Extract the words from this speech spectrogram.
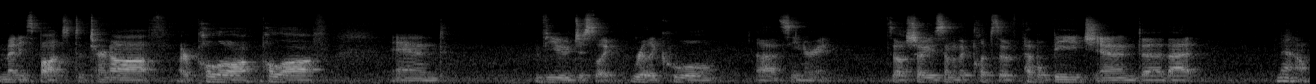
many spots to turn off or pull off, pull off, and view just like really cool uh, scenery. So I'll show you some of the clips of Pebble Beach and uh, that now.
